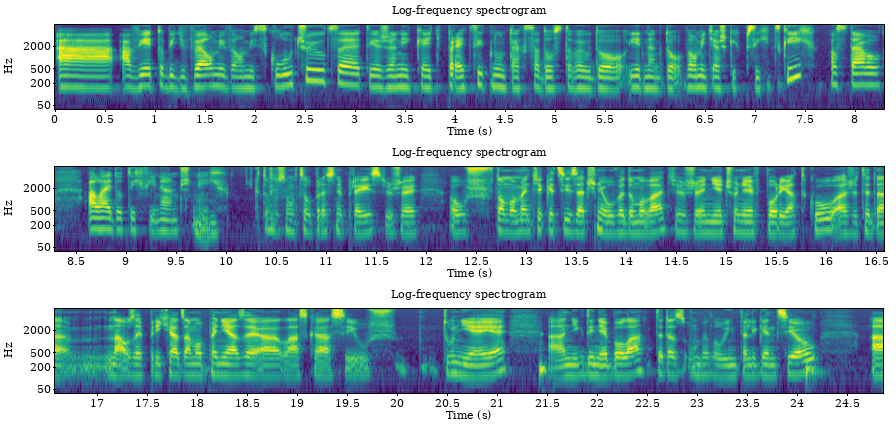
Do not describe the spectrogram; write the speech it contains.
A, a vie to byť veľmi, veľmi skľúčujúce. Tie ženy, keď precitnú, tak sa dostávajú do, jednak do veľmi ťažkých psychických stavov, ale aj do tých finančných. Mm. K tomu som chcel presne prejsť, že už v tom momente, keď si začne uvedomovať, že niečo nie je v poriadku a že teda naozaj prichádzam o peniaze a láska si už tu nie je a nikdy nebola, teda s umelou inteligenciou, a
